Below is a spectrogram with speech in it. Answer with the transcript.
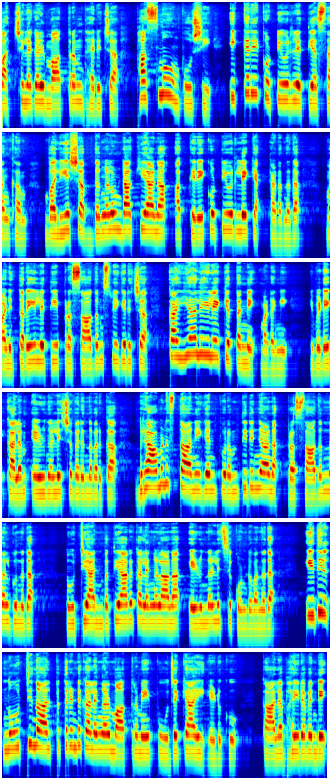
പച്ചിലകൾ മാത്രം ധരിച്ച ഭസ്മവും പൂശി ഇക്കരെ കൊട്ടിയൂരിലെത്തിയ സംഘം വലിയ ശബ്ദങ്ങളുണ്ടാക്കിയാണ് അക്കരെ കൊട്ടിയൂരിലേക്ക് കടന്നത്. മണിത്തറയിലെത്തി പ്രസാദം സ്വീകരിച്ച് കയ്യാലയിലേക്ക് തന്നെ മടങ്ങി. ഇവിടെ കലം എഴുന്നള്ളിച്ചു വരുന്നവർക്ക് ബ്രാഹ്മണ സ്ഥാനികൻ പുറംതിരിഞ്ഞാണ് പ്രസാദം നൽകുന്നത്. നൂറ്റി അൻപത്തിയാറ് കലങ്ങളാണ് എഴുന്നള്ളിച്ച് കൊണ്ടുവന്നത്. ഇതിൽ നൂറ്റി നാൽപ്പത്തിരണ്ട് കലങ്ങൾ മാത്രമേ പൂജയ്ക്കായി എടുക്കൂ. കാലഭൈരവന്റെ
